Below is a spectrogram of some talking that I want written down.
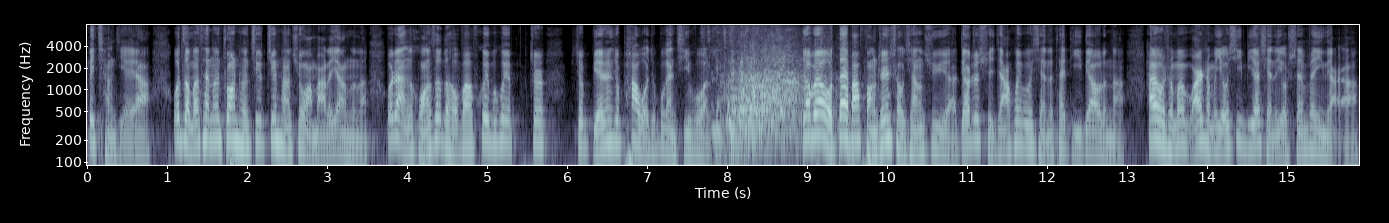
被抢劫呀？我怎么才能装成经经常去网吧的样子呢？我染个黄色的头发会不会就是就别人就怕我就不敢欺负我了呢？”要不要我带把仿真手枪去呀？叼着雪茄会不会显得太低调了呢？还有什么玩什么游戏比较显得有身份一点啊？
